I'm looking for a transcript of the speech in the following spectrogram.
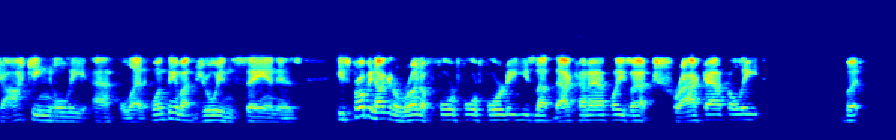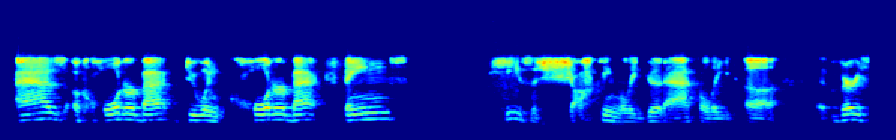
shockingly athletic. One thing about Julian Sayin is he's probably not going to run a 4 440. He's not that kind of athlete. He's not a track athlete. But as a quarterback doing quarterback things, he's a shockingly good athlete. Uh, very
